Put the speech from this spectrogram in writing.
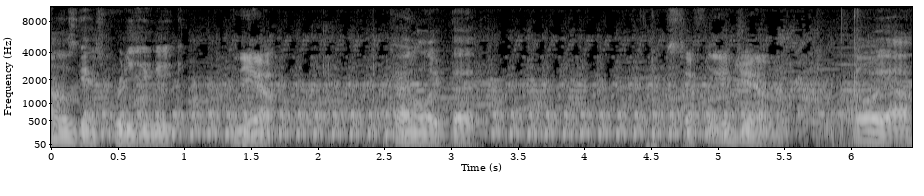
Oh, this game's pretty unique. yeah, Kind of like that. it's definitely a gem. Oh yeah,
